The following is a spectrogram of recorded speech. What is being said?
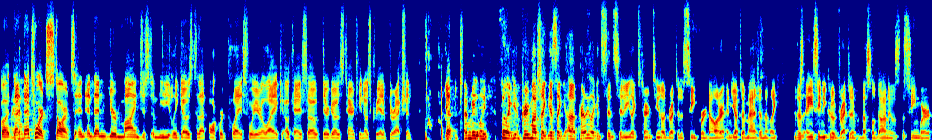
but I that don't- that's where it starts, and and then your mind just immediately goes to that awkward place where you're like, okay, so there goes Tarantino's creative direction. Yeah, immediately. So like pretty much like it's like uh, apparently like in Sin City, like Tarantino directed a scene for a dollar, and you have to imagine that like if there's any scene he could have directed and for best well done, it was the scene where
